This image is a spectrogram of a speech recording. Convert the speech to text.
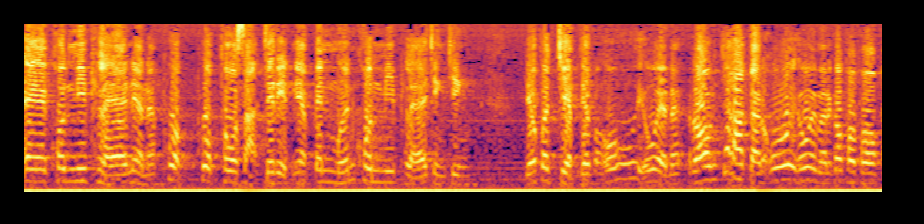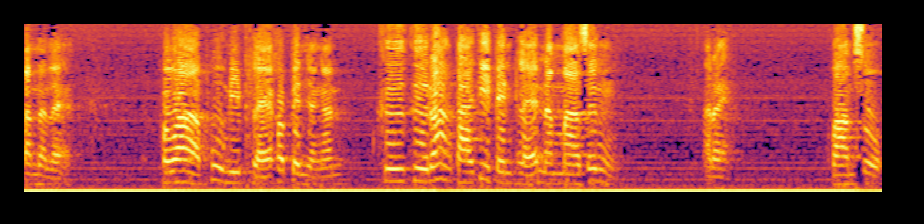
ไอ้คนมีแผลเนี่ยนะพวกพวกโทสะจริตเนี่ยเป็นเหมือนคนมีแผลจริง ๆ เดี๋ยวก็เจ็บเดี๋ยวก็โอ้ยโอ้ยนะร้องจ้ากันโอ้ยโอ้ยมันก็พอๆกันนั่นแหละ เพราะว่าผู้มีแผลเขาเป็นอย่างนั้น คือคือร่างกายที่เป็นแผลนำมาซึ่งอะไร ความโศก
